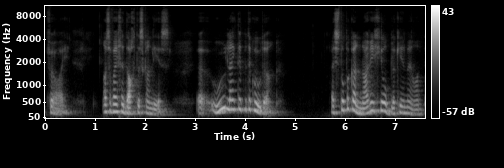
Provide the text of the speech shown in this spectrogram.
vra hy. Asof hy gedagtes kan lees. Uh, hoe lyk dit met 'n koeldrank? Hy stop 'n kanariegeel blikkie in my hand.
